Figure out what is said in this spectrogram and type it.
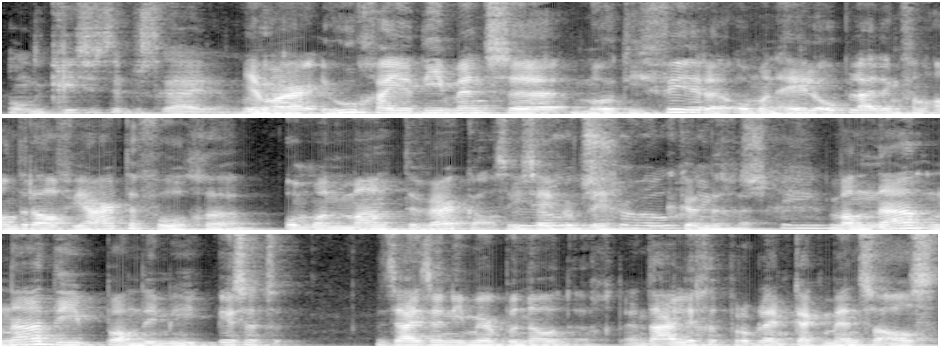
Om de crisis te bestrijden. Ja, dan- maar hoe ga je die mensen motiveren om een hele opleiding van anderhalf jaar te volgen om een maand te werken als IC-verpleegkundige? Want na, na die pandemie is het, zijn ze niet meer benodigd. En daar ligt het probleem. Kijk, mensen als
